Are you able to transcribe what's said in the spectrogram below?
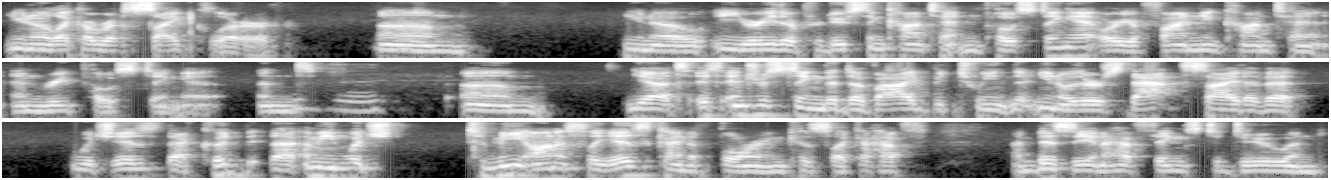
you know, like a recycler. Um, you know, you're either producing content and posting it, or you're finding content and reposting it. And mm-hmm. um, yeah, it's it's interesting the divide between the, you know, there's that side of it, which is that could be that. I mean, which to me honestly is kind of boring because like I have I'm busy and I have things to do and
